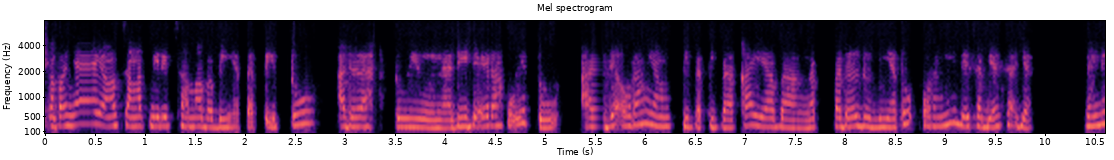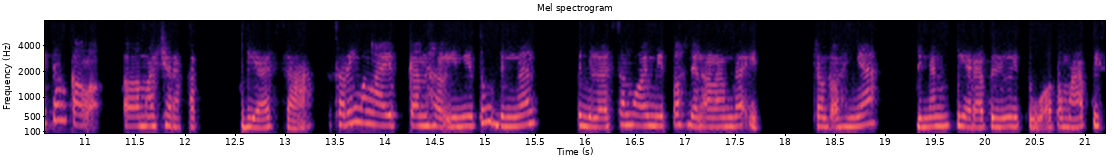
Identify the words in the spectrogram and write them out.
contohnya yang sangat mirip sama babi ngepet itu adalah tuyul. Nah di daerahku itu ada orang yang tiba-tiba kaya banget, padahal dunia tuh orangnya biasa-biasa aja. Nah ini kan kalau uh, masyarakat biasa sering mengaitkan hal ini tuh dengan penjelasan mulai mitos dan alam gaib. Contohnya dengan piara tuyul itu otomatis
